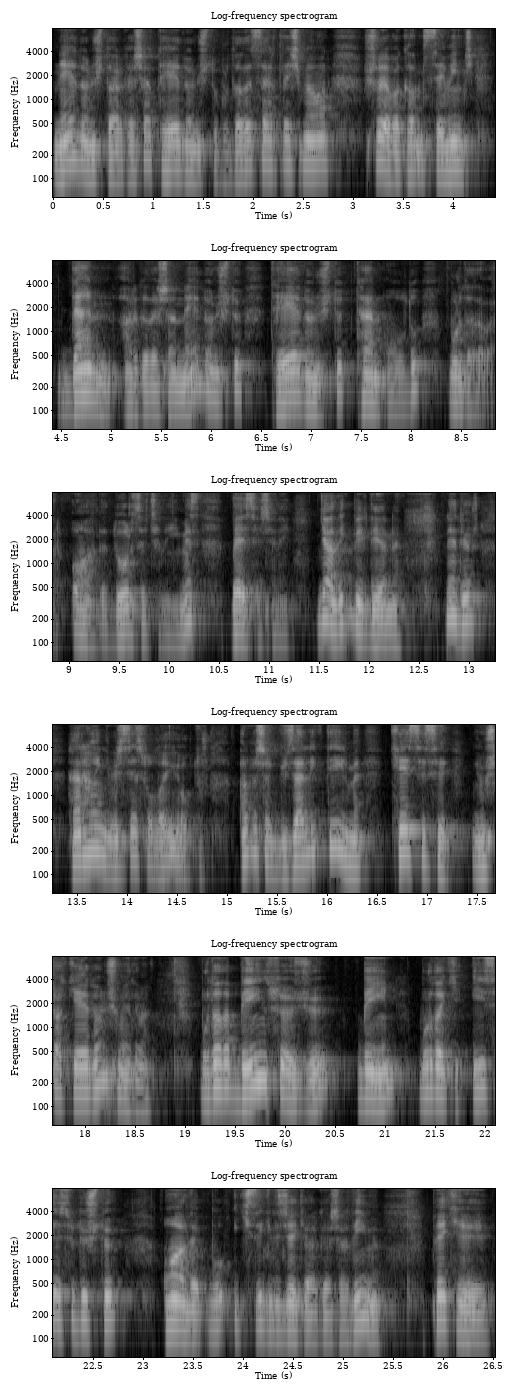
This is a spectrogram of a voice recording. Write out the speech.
neye dönüştü arkadaşlar? T'ye dönüştü. Burada da sertleşme var. Şuraya bakalım. Sevinç den arkadaşlar neye dönüştü? T'ye dönüştü. Ten oldu. Burada da var. O halde doğru seçeneğimiz B seçeneği. Geldik bir diğerine. Ne diyor? Herhangi bir ses olayı yoktur. Arkadaşlar güzellik değil mi? K sesi yumuşak G'ye dönüşmedi mi? Burada da beyin sözcüğü beyin buradaki i sesi düştü. O halde bu ikisi gidecek arkadaşlar değil mi? Peki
